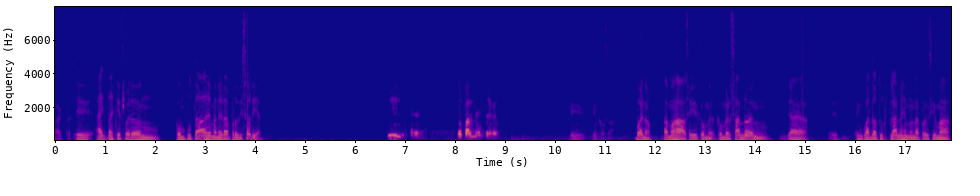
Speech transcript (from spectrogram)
actas. Eh, actas que fueron computadas de manera provisoria. Sí, eh, totalmente. ¿eh? Qué, qué, cosa. Bueno, vamos a seguir conversando en, ya en cuanto a tus planes en una próxima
